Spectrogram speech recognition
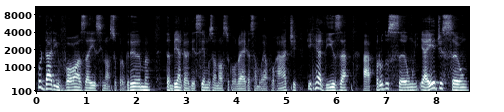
por darem voz a esse nosso programa. Também agradecemos ao nosso colega Samuel Forratti, que realiza a produção e a edição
